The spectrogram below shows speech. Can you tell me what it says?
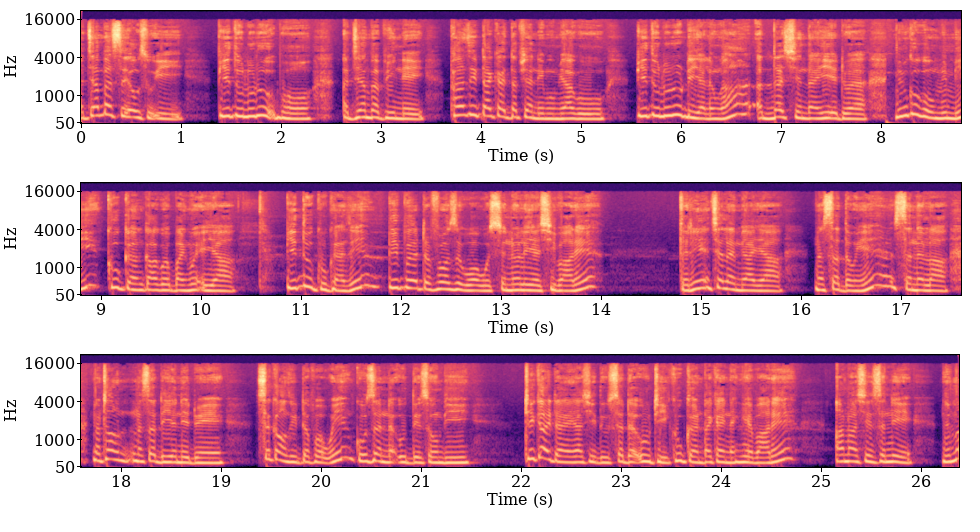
အကြံပေးစေအုပ်စု၏ ပြည်သူလူထုအပေါ်အကြမ်းဖက်ပြီးနေဖမ်းဆီးတိုက်ခိုက်တပ်ဖြတ်နေမှုများကိုပြည်သူလူထုတရလုံးကအသက်ရှင်တန်ရေးအတွက်မိကိုယ်ကိုမိမိခုခံကာကွယ်ပိုင်ခွင့်အရာပြည်သူ့ခုခံစဉ် People Defense War ကိုဆင်နွှဲလျက်ရှိပါတယ်။တရင်အချက်လက်များအရ23ရက်12လ2021ရက်နေ့တွင်စစ်ကောင်စီတပ်ဖွဲ့ဝင်62ဦးသေဆုံးပြီးထိခိုက်ဒဏ်ရာရရှိသူ17ဦးထိခုခံတိုက်ခိုက်နိုင်ခဲ့ပါတယ်။အာဏာရှင်စနစ်မြမ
